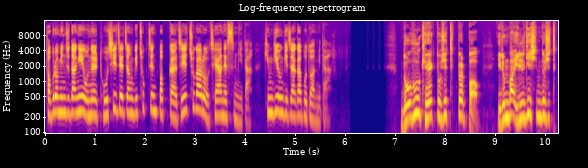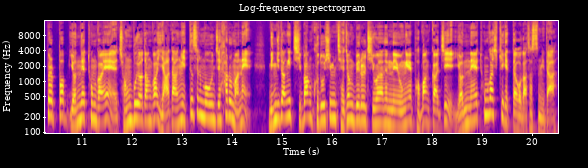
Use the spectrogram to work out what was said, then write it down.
더불어민주당이 오늘 도시재정비 촉진법까지 추가로 제안했습니다. 김기훈 기자가 보도합니다. 노후 계획도시 특별법, 이른바 일기 신도시 특별법 연내 통과에 정부 여당과 야당이 뜻을 모은 지 하루 만에 민주당이 지방 구도심 재정비를 지원하는 내용의 법안까지 연내에 통과시키겠다고 나섰습니다.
